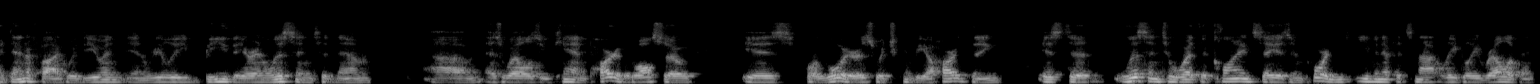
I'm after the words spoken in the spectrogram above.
identified with you, and and really be there and listen to them um, as well as you can. Part of it also is for lawyers, which can be a hard thing, is to listen to what the clients say is important, even if it's not legally relevant.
